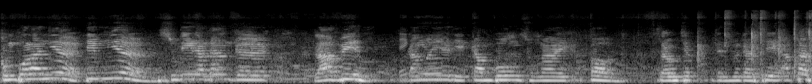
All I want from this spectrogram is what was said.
kumpulannya, timnya. Sudi datang ke Labis utamanya di kampung Sungai Keton. Saya ucap terima kasih atas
